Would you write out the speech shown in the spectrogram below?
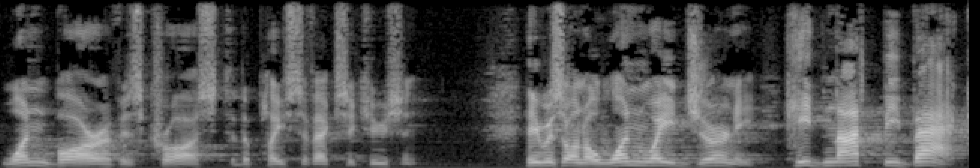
one bar of his cross to the place of execution. He was on a one way journey. He'd not be back.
